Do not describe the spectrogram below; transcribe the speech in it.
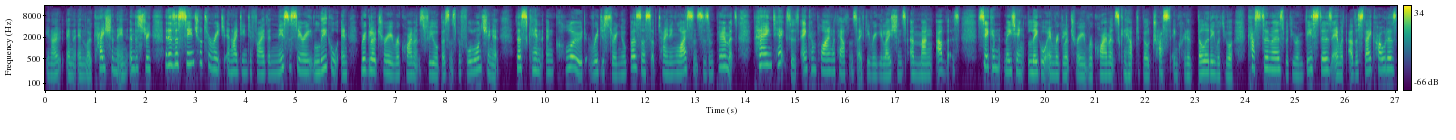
you know, and, and location and industry. It is essential to reach and identify the necessary legal and regulatory requirements for your business before launching it. This can include registering your business, obtaining licenses and permits, paying taxes, and complying with health and safety regulations, among others. Second, meeting legal and regulatory requirements can help to build trust and credibility with your customers, with your investors, and with other stakeholders.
